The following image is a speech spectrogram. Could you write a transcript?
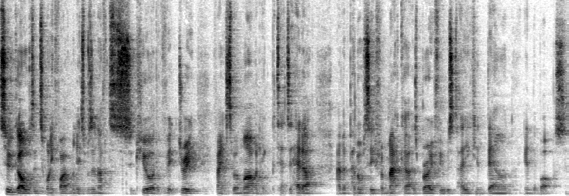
Two goals in 25 minutes was enough to secure the victory, thanks to a Marvin Ekpiteta header and a penalty from Maka as Brophy was taken down in the box.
